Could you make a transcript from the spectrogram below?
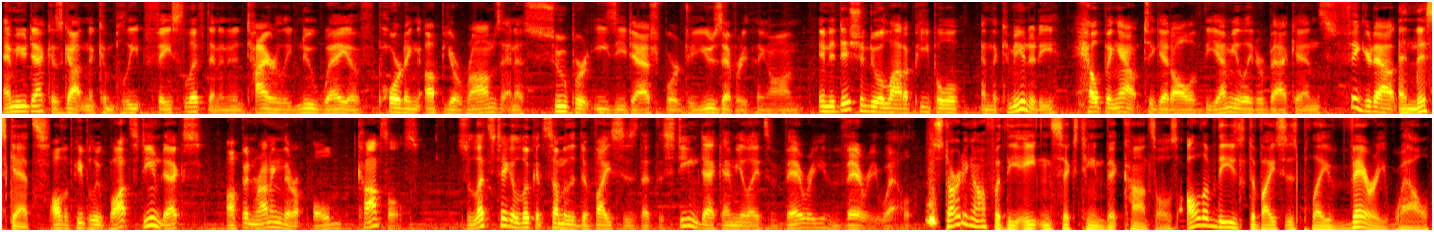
EmuDeck has gotten a complete facelift and an entirely new way of porting up your ROMs and a super easy dashboard to use everything on. In addition to a lot of people and the community helping out to get all of the emulator backends figured out, And this gets all the people who bought Steam Decks up and running their old consoles. So let's take a look at some of the devices that the Steam Deck emulates very, very well. Starting off with the 8 and 16 bit consoles, all of these devices play very well.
